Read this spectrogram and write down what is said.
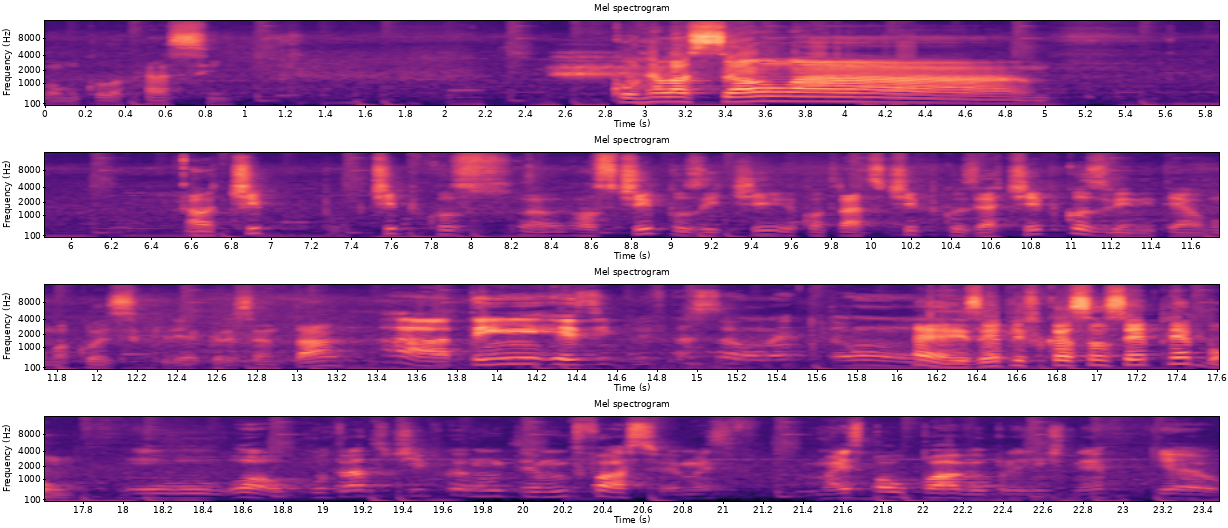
vamos colocar assim. Com relação a, ao tipo típicos, ah, aos tipos e tí, contratos típicos e atípicos, Vini, tem alguma coisa que você queria acrescentar? Ah, tem exemplificação, né? Então, é, exemplificação sempre é bom. O, ó, o contrato típico é muito, é muito fácil, é mais, mais palpável pra gente, né? Que é o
